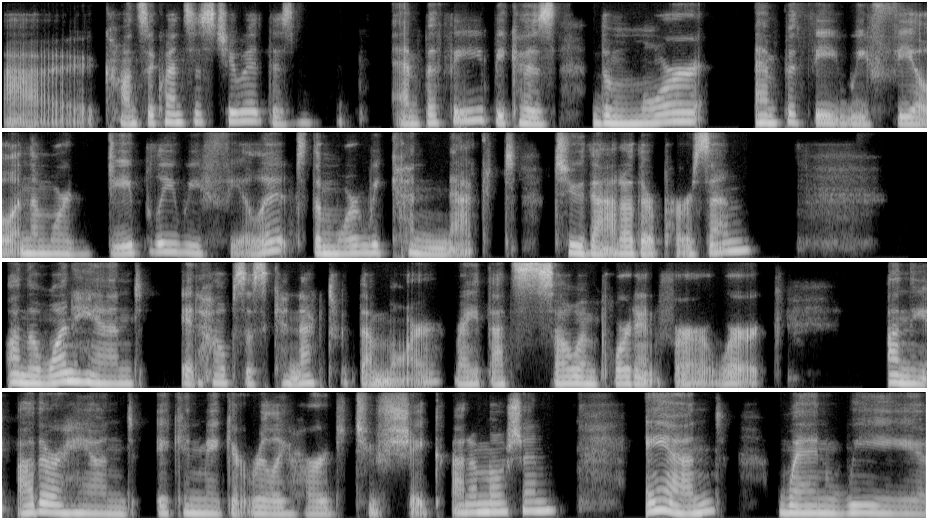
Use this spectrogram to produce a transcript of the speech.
uh, consequences to it, this empathy, because the more empathy we feel and the more deeply we feel it, the more we connect to that other person. On the one hand, it helps us connect with them more, right? That's so important for our work. On the other hand, it can make it really hard to shake that emotion. And when we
